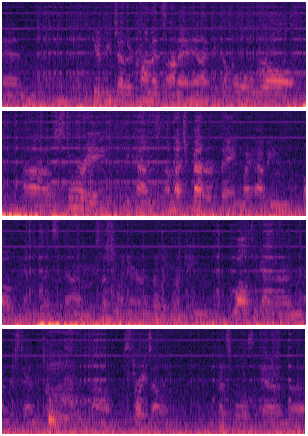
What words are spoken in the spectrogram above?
and give each other comments on it, and I think the whole overall uh, story becomes a much better thing by having both inputs, um, especially when you're really working well together and understand each other's um, storytelling principles. And uh,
